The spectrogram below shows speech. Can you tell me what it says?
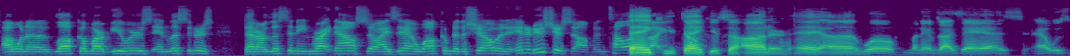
I want to welcome our viewers and listeners that are listening right now. So Isaiah, welcome to the show and introduce yourself and tell us. Thank you, yourself. thank you. It's an honor. Hey, uh, well, my name's Isaiah, as as was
